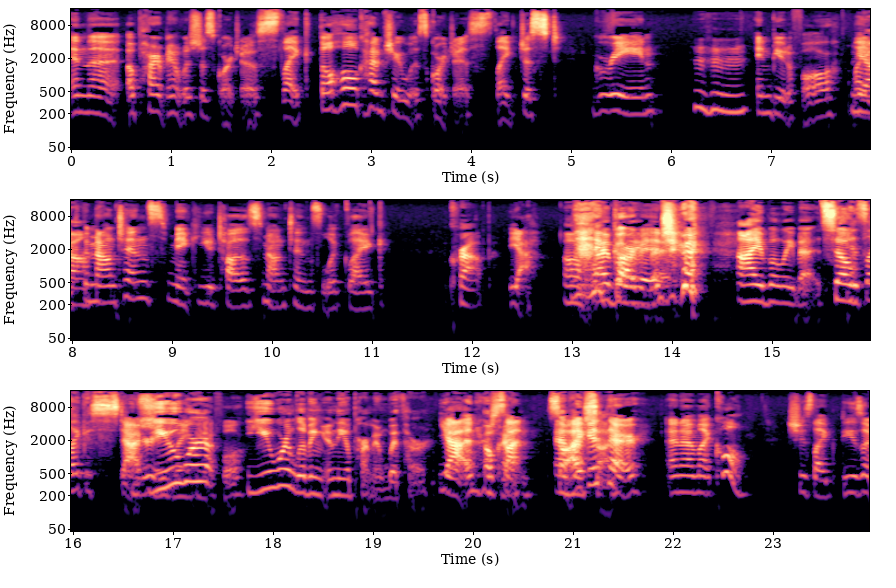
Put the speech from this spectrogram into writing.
and the apartment was just gorgeous. Like the whole country was gorgeous. Like just green Mm-hmm. and beautiful. Like Yeah. the mountains make Utah's mountains look like Crap. yeah, Oh, I garbage. I believe it. So it's like a staggering. you were beautiful. you were living in the apartment with her. Yeah, and her Okay. son. So her I get son. there and I'm like, cool. She's like, these are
